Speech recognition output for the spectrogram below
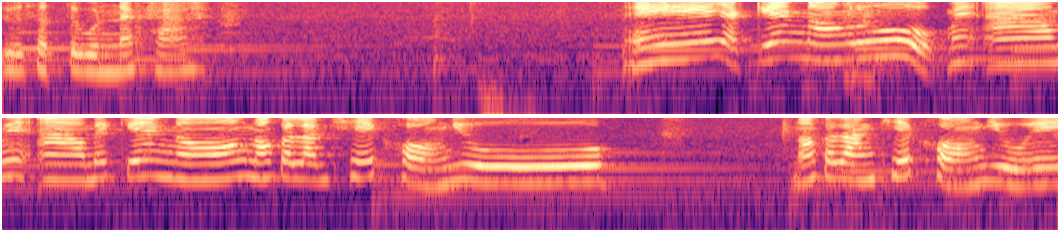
ดูสตูนนะคะ เอ๊อย่าแกล้งน้องลูก ไม่เอาไม่เอาไม่แกล้งน้อง น้องกำลังเช็คของอยู่ น้องกำลังเช็คของอยู่เอ๊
